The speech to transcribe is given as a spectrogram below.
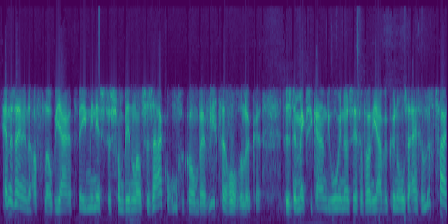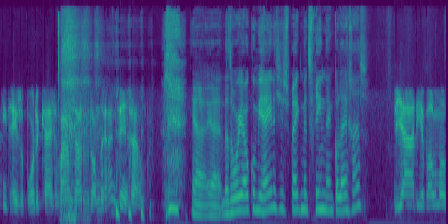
En er zijn in de afgelopen jaren twee ministers van Binnenlandse Zaken omgekomen... bij vliegtuigongelukken. Dus de Mexicanen die hoor je nou zeggen van... ja, we kunnen onze eigen luchtvaart niet eens op orde krijgen. Waarom zouden we dan de ruimte ingaan? Ja, ja, dat hoor je ook om je heen als je spreekt met vrienden en collega's? Ja, die hebben allemaal,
